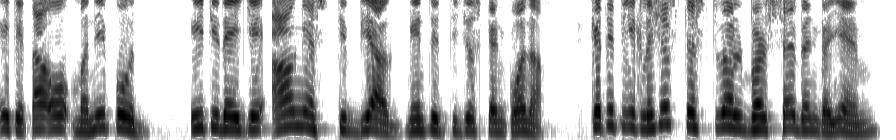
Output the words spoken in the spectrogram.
iti tao manipod iti dayjay anges ti biyag ngintid ti Diyos ken kuana. Ket iti Ecclesiastes 12 verse 7 gayem,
